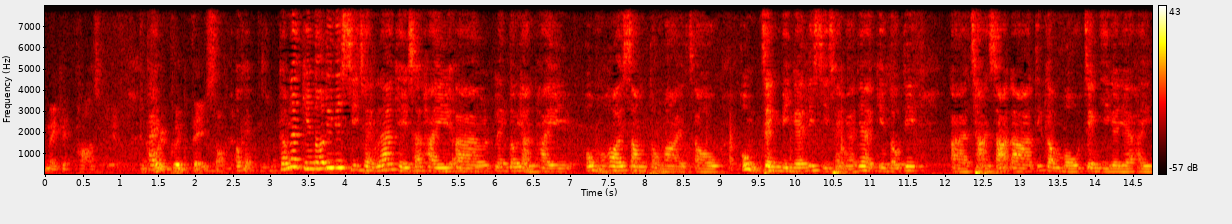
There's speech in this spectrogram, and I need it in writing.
make it positive, to put a good face on it. OK，咁咧见到呢啲事情咧，其实系诶、令到人系好唔开心，同埋就好唔正面嘅一啲事情嘅，因为见到啲 誒、殘殺啊，啲咁冇正義嘅嘢係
